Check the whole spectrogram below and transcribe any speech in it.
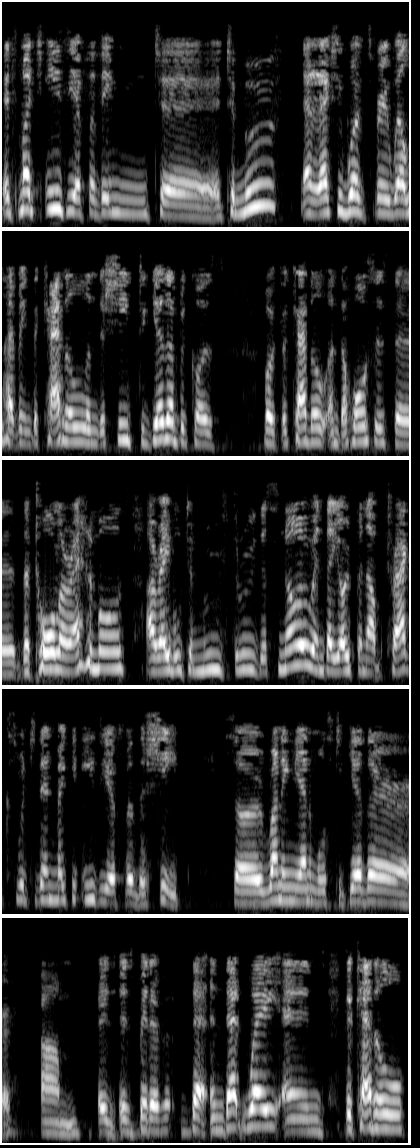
it's much easier for them to to move And it actually works very well having the cattle and the sheep together because both the cattle and the horses, the, the taller animals, are able to move through the snow and they open up tracks, which then make it easier for the sheep. So running the animals together um, is, is better that in that way. And the cattle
